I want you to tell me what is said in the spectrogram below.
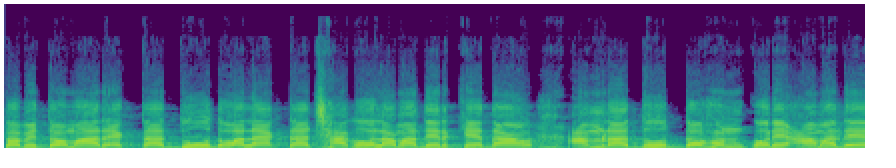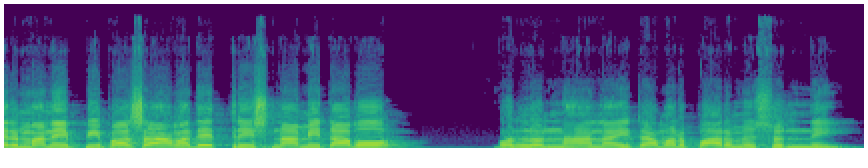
তবে তোমার একটা দুধওয়ালা, একটা ছাগল আমাদেরকে দাও। আমরা দুধ দহন করে আমাদের মানে পিপাসা আমাদের তৃষ্ণা মিটাবো। বলল, না না, এটা আমার পারমিশন নেই।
